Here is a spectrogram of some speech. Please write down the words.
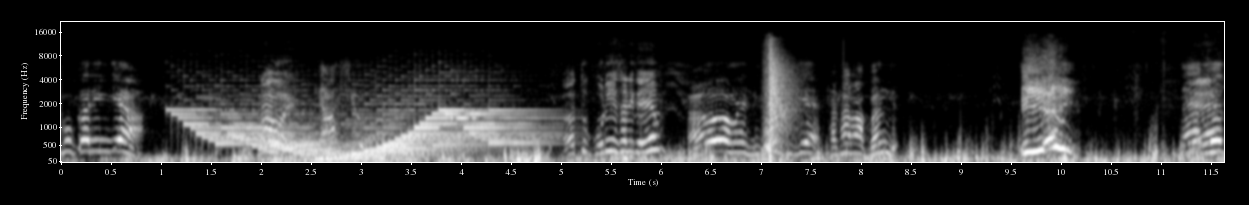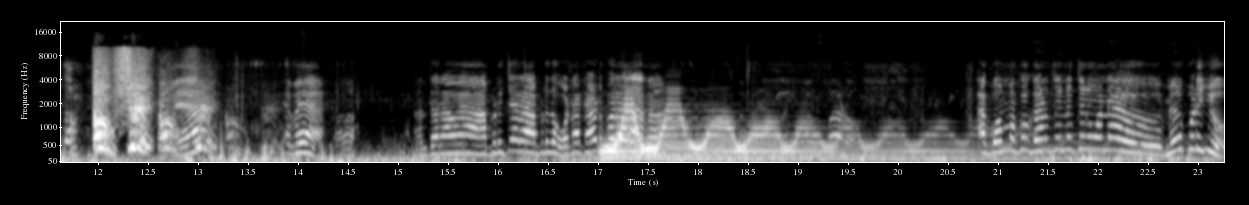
પાકું કરી ગયા. ના હોય. જાશું હવે તું પૂરી સાડી ગઈ એમ? હવે હમણાં ડીજે ડીજે ઠઠારા બંધ અંતર હવે આપણે ચારે આપણે તો હોટા ઠાડ ભરેલા હતા. આ ગામમાં કોઈ ગણતું નતું ને મને મેળ પડી ગયો.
